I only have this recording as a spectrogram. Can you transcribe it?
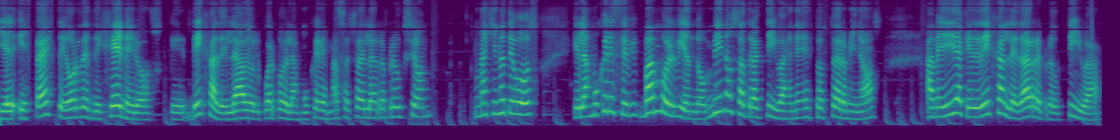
y está este orden de géneros que deja de lado el cuerpo de las mujeres más allá de la reproducción, imagínate vos que las mujeres se van volviendo menos atractivas en estos términos a medida que dejan la edad reproductiva.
